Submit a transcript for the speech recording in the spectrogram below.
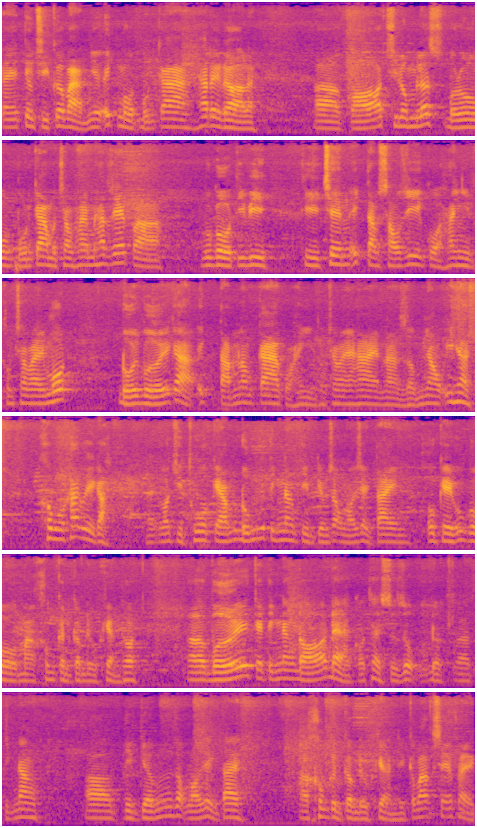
cái tiêu chí cơ bản như X1 4K HDR này à, có Chilomilus Pro 4K 120Hz và Google TV thì trên X86G của 2021 đối với cả X85K của 2022 là giống nhau y hệt không có khác gì cả. Đấy, nó chỉ thua kém đúng cái tính năng tìm kiếm giọng nói rảnh tay. OK Google mà không cần cầm điều khiển thôi. À, với cái tính năng đó để có thể sử dụng được uh, tính năng uh, tìm kiếm giọng nói rảnh tay uh, không cần cầm điều khiển thì các bác sẽ phải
